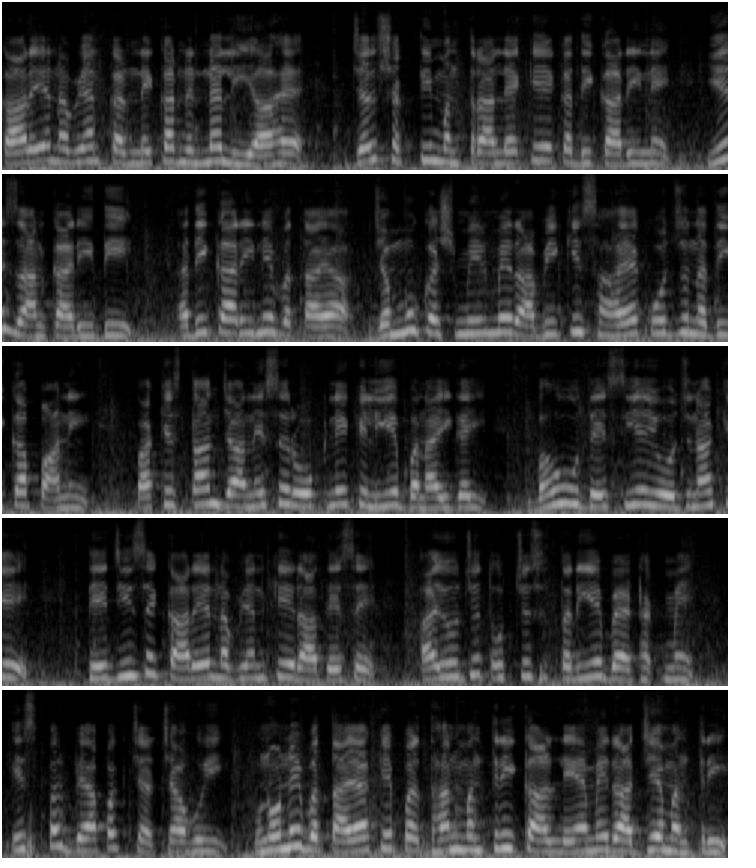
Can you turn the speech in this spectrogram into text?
कार्यान्वयन करने का निर्णय लिया है। जल शक्ति मंत्रालय के एक अधिकारी ने ये जानकारी दी। अधिकारी ने बताया, जम्मू कश्मीर में रावी की सहायक उज नदी का पानी पाकिस्तान जाने से रोकने के लिए बनाई गई बहुउद्देशीय योजना के तेज़ी से कार्यान्वयन के इरादे से आयोजित उच्च स्तरीय बैठक में इस पर व्यापक चर्चा हुई। उन्होंने बताया कि प्रधानमंत्री कार्यालय में राज्य मंत्री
